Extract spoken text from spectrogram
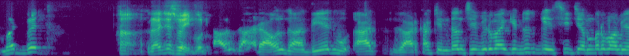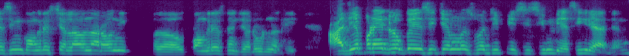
મતભેદ રાજેશભાઈ બોલો. રાહુલ રાહુલ ગાંધીએ આ દ્વારકા ચિંતન શિબિરમાં કીધું કે એસી ચેમ્બરમાં બેસીને કોંગ્રેસ ચલાવનારાઓની કોંગ્રેસને જરૂર નથી. આજે પણ એ જ લોકો એસી ચેમ્બર્સમાં જીપીસીસી બેસી રહ્યા છે ને.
